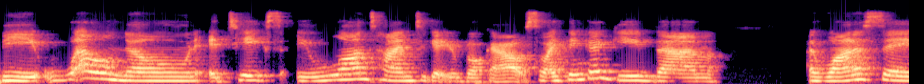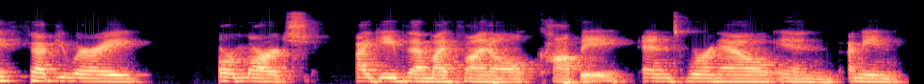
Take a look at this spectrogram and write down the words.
be well known. It takes a long time to get your book out. So I think I gave them, I want to say February or March I gave them my final copy and we're now in, I mean,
